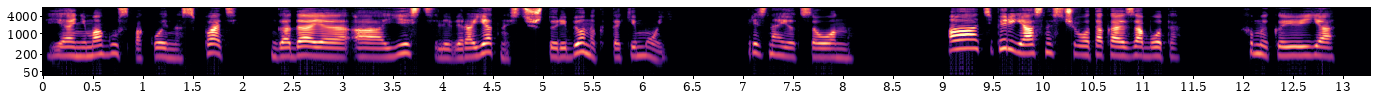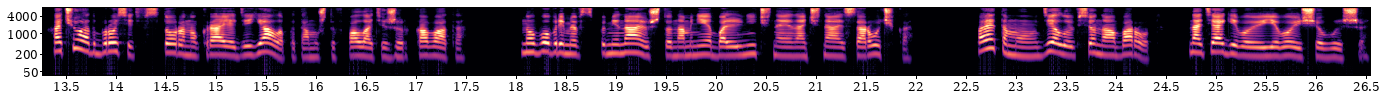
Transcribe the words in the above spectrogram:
Я не могу спокойно спать, гадая, а есть ли вероятность, что ребенок таки мой, признается он. А, теперь ясно, с чего такая забота. Хмыкаю я, Хочу отбросить в сторону край одеяла, потому что в палате жарковато, но вовремя вспоминаю, что на мне больничная ночная сорочка, поэтому делаю все наоборот, натягиваю его еще выше.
